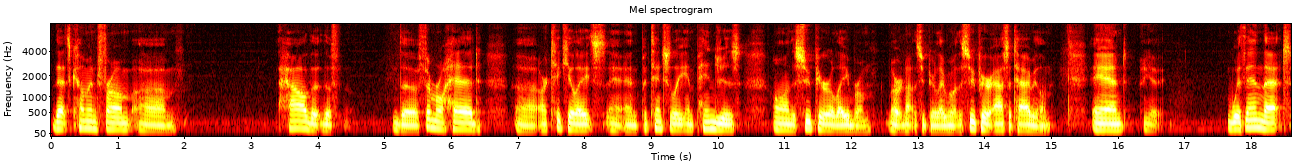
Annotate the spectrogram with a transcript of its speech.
that's coming from um, how the, the the femoral head uh, articulates and, and, potentially impinges on the superior labrum, or not the superior labrum, but the superior acetabulum. And you know, within that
